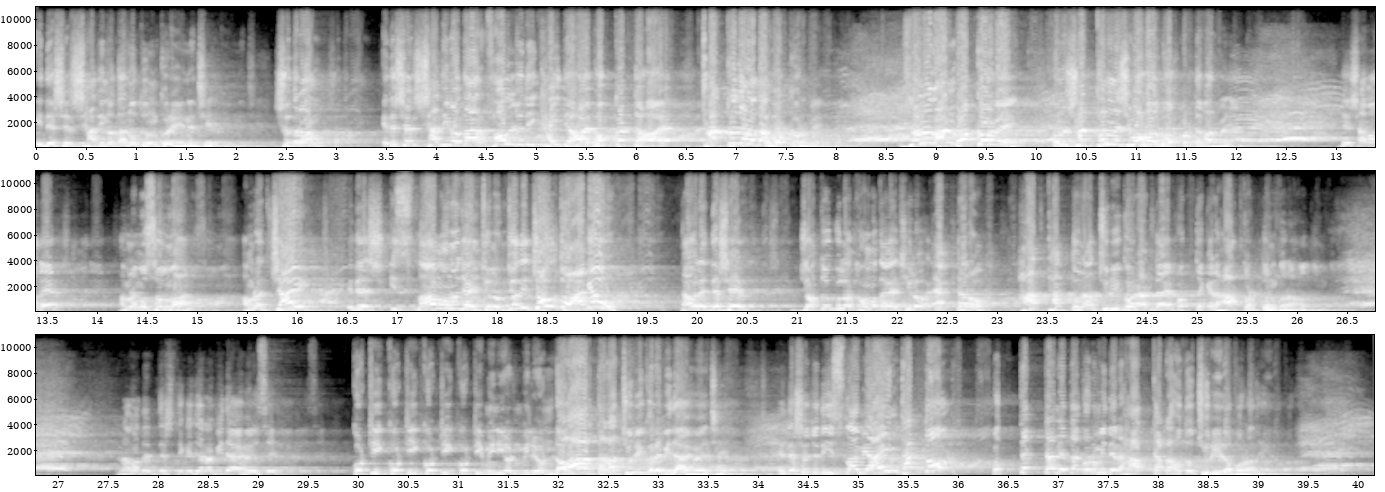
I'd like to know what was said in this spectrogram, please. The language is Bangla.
এদেশের স্বাধীনতা নতুন করে এনেছে। সুতরাং এদেশের স্বাধীনতার ফল যদি খাইতে হয়, ভোগ করতে হয়, ছাত্র জনতা ভোগ করবে। জনগণ ভোগ করবে। কোন স্বার্থান্বেষী মহল ভোগ করতে পারবে না। দেশ আমাদের, আমরা মুসলমান। আমরা চাই এদেশ ইসলাম অনুযায়ী চলুক। যদি চলতো আগেও, তাহলে দেশের যতগুলো ক্ষমতায় ছিল, একটারও হাত থাকতো না, চুরি করার দায় প্রত্যেকের হাত কর্তন করা হতো। আমাদের দেশ থেকে যারা বিদায় হয়েছে, crore crore crore crore, million million dollar তারা চুরি করে বিদায় হয়েছে। এদেশে যদি ইসলামী আইন থাকতো, প্রত্যেকটা নেতাকর্মীদের হাত কাটা হতো চুরির অপরাধে।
